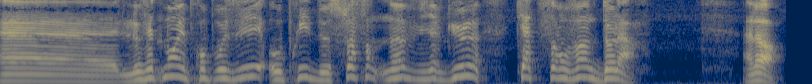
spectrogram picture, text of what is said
Euh, le vêtement est proposé au prix de 69,420 dollars. Alors,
